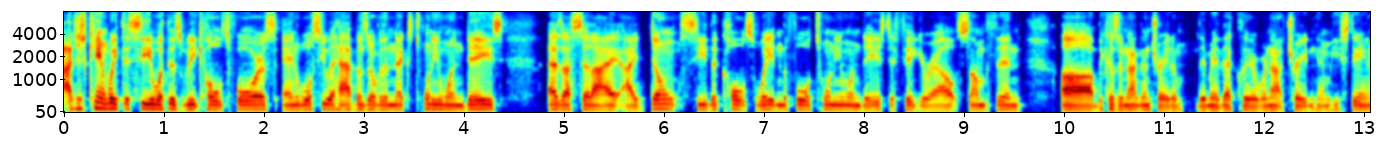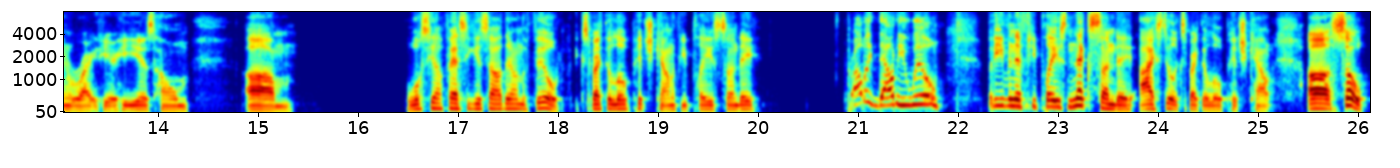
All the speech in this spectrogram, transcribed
I just can't wait to see what this week holds for us, and we'll see what happens over the next 21 days. As I said, I, I don't see the Colts waiting the full 21 days to figure out something uh, because they're not going to trade him. They made that clear. We're not trading him. He's staying right here. He is home. Um, we'll see how fast he gets out there on the field. Expect a low pitch count if he plays Sunday. Probably doubt he will, but even if he plays next Sunday, I still expect a low pitch count. Uh, so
